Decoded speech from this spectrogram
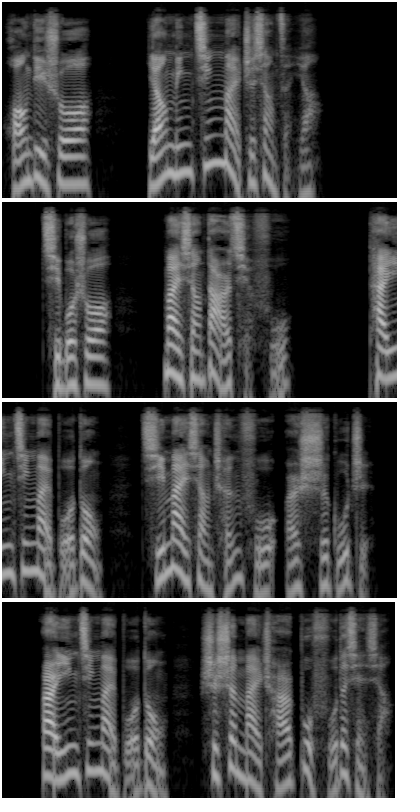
皇帝说：“阳明经脉之象怎样？”岐伯说。脉象大而且浮，太阴经脉搏动，其脉象沉浮而实骨止；二阴经脉搏动，是肾脉沉而不浮的现象。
